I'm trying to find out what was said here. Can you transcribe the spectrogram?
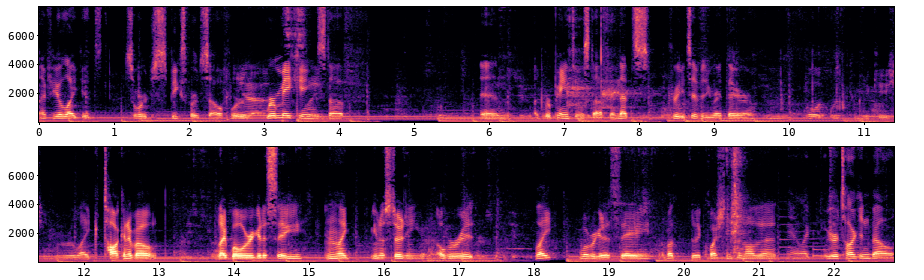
i feel like it sort of speaks for itself. We're, Yeah, we're making like- stuff and like we're painting stuff and that's creativity right there. Well, with communication, we were like talking about like what we were gonna say and like you know studying over it, like what we're gonna say about the questions and all that. Yeah, like we were talking about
